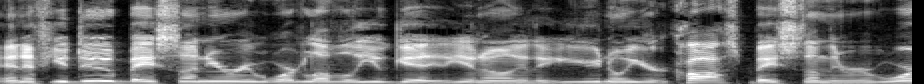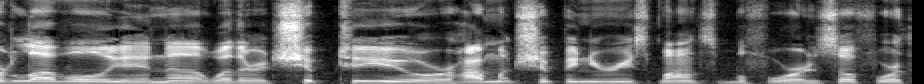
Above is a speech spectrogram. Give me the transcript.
And if you do, based on your reward level, you get, you know, you know your cost based on the reward level and uh, whether it's shipped to you or how much shipping you're responsible for and so forth.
